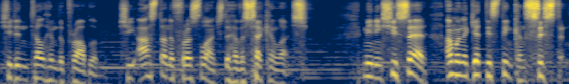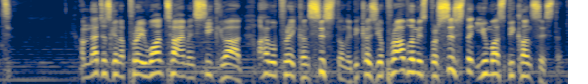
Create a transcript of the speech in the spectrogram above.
she didn't tell him the problem. She asked on the first lunch to have a second lunch meaning she said I'm gonna get this thing consistent. I'm not just gonna pray one time and seek God. I will pray consistently. Because your problem is persistent you must be consistent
